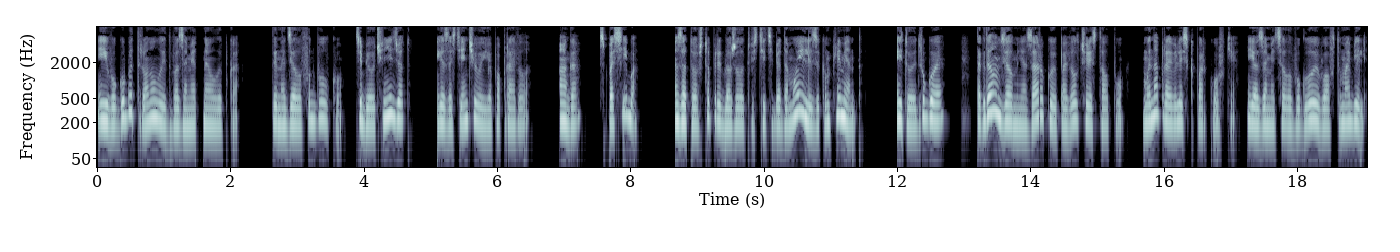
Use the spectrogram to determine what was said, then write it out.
и его губы тронула едва заметная улыбка. «Ты надела футболку. Тебе очень идет». Я застенчиво ее поправила. «Ага, спасибо. За то, что предложил отвезти тебя домой или за комплимент?» «И то, и другое». Тогда он взял меня за руку и повел через толпу. Мы направились к парковке. Я заметила в углу его автомобиль.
